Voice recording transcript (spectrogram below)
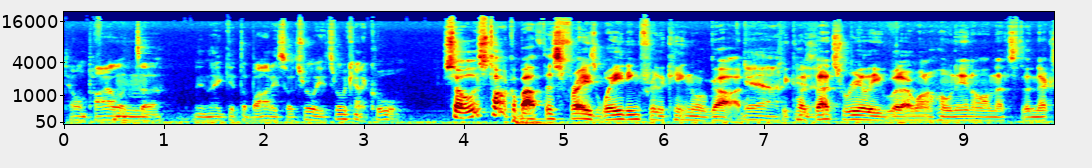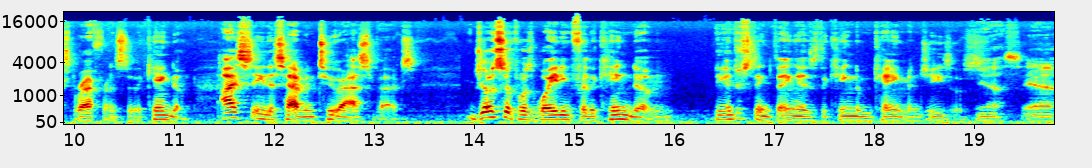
telling Pilate, mm-hmm. uh, and they get the body. So it's really it's really kind of cool. So let's talk about this phrase "waiting for the kingdom of God." Yeah, because yeah. that's really what I want to hone in on. That's the next reference to the kingdom I see this having two aspects. Joseph was waiting for the kingdom. The interesting thing is the kingdom came in Jesus. Yes, yeah.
